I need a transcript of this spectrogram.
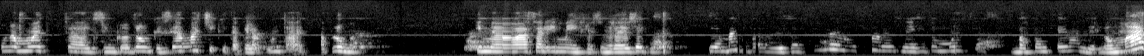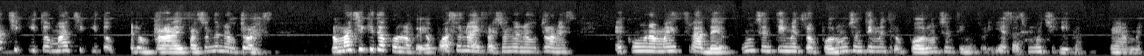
una muestra al sincrotrón que sea más chiquita que la punta de esta pluma y me va a salir mi difracción de rayos X. Sin embargo, para la difracción de neutrones necesito muestras bastante grandes. Lo más chiquito, más chiquito, pero para la difracción de neutrones lo más chiquito con lo que yo puedo hacer una difracción de neutrones es con una muestra de un centímetro por un centímetro por un centímetro. Y esa es muy chiquita, créanme.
